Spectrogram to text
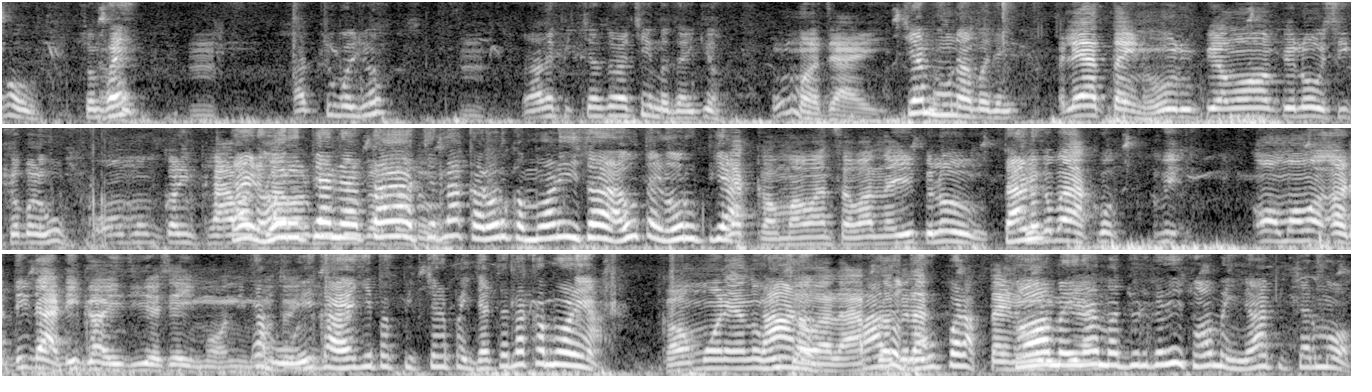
કહું સોમભાઈ હમ. શું બોલજો. રાતે પિક્ચર તો છે મજા આવી ગયો હું મજા આવી કેમ હું ના મજા આવી એટલે આ ત્રણસો રૂપિયામાં પેલો શી ખબર હું ઓમ ઓમ કરીને ફ્લાવર ત્રણસો flower રૂપિયા બોલ નતા કેટલા કરોડ કમાણી છે આવું ત્રણસો રૂપિયા કમાવાનો સવાલ નહીં પેલો? શી ખબર આખો ઓમ ઓમ અડધી દાઢી ખાઈ જી હશે ઈમોની. મૂવી કહે છે પણ પિક્ચર પૈસા કેટલા કમાણ્યા કમોણ એનો સવાલ આપણે પેલા જોવું પડે. ત્રણસો છ રૂપિયા- મહિના મજૂરી કરી 6 મહિના પિક્ચરમાં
